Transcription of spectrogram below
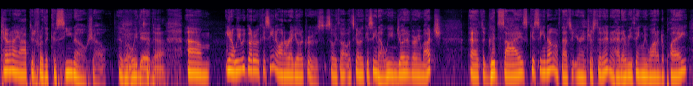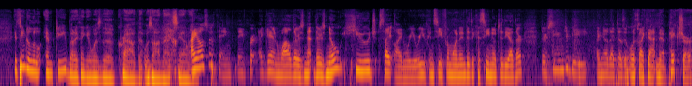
Kevin and I opted for the casino show, is what we did. Yeah. Um, you know, we would go to a casino on a regular cruise. So we thought, let's go to the casino. We enjoyed it very much. Uh, it's a good size casino, if that's what you're interested in. It had everything we wanted to play. It seemed a little empty, but I think it was the crowd that was on that sailing. I also think they've again while there's no, there's no huge sight line where you where you can see from one end of the casino to the other. There seemed to be. I know that doesn't look like that in that picture.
